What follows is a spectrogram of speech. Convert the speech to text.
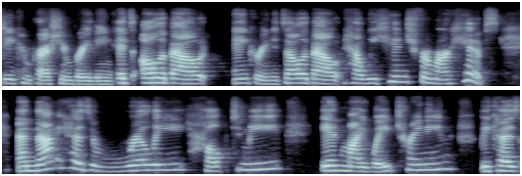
decompression breathing. It's all about anchoring. It's all about how we hinge from our hips. And that has really helped me in my weight training because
